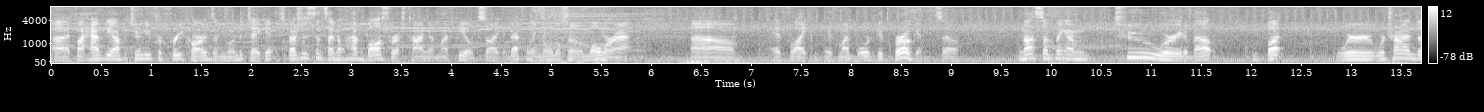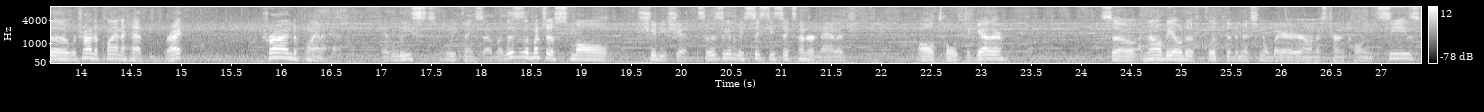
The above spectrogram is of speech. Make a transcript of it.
Uh, if I have the opportunity for free cards, I'm going to take it, especially since I don't have Boss Rush tying up my field, so I can definitely normal summon Momorat um, if like if my board gets broken. So not something I'm too worried about, but we're we're trying to we're trying to plan ahead, right? Trying to plan ahead. At least we think so. But this is a bunch of small shitty shit. So this is going to be 6600 damage all told together. So, and then I'll be able to flip the dimensional barrier on his turn calling Xyz.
